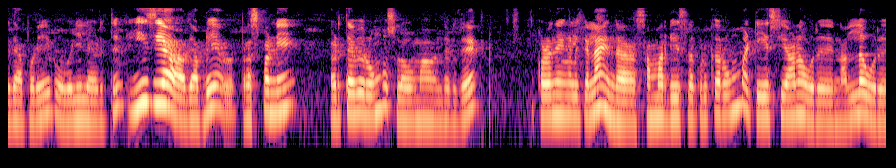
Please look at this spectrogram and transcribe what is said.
இதை அப்படியே இப்போ வெளியில் எடுத்து ஈஸியாக அதை அப்படியே ப்ரெஸ் பண்ணி எடுத்தாவே ரொம்ப சுலபமாக வந்துடுது. குழந்தைங்களுக்கெல்லாம் இந்த சம்மர் டேஸில் கொடுக்க ரொம்ப டேஸ்டியான ஒரு நல்ல ஒரு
